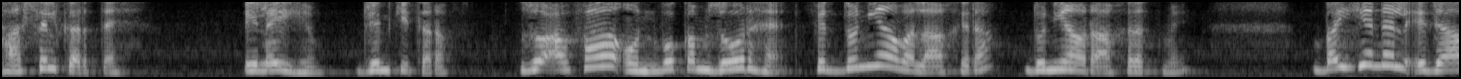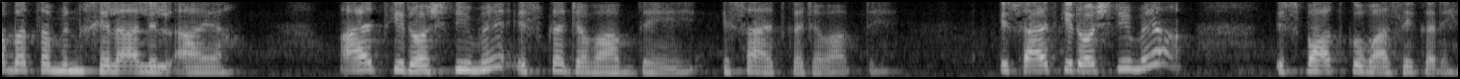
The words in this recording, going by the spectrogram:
حاصل کرتے ہیں، الیہم، جن کی طرف۔ ضعفاء ان وہ کمزور ہیں پھر دنیا والآخرہ، دنیا اور آخرت میں۔ بین الجابت من خلال الایا آیت کی روشنی میں اس کا جواب دیں، اس آیت کا جواب دیں۔ اس آیت کی روشنی میں اس بات کو واضح کریں۔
